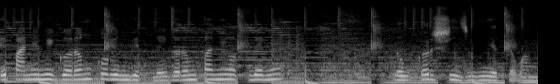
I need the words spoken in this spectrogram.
ते पाणी मी गरम करून घेतले गरम पाणी ओतल्याने लवकर शिजून येतं वांग.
